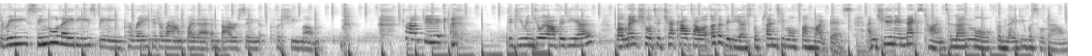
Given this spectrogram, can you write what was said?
Three single ladies being paraded around by their embarrassing, pushy mum. Tragic. Did you enjoy our video? Well, make sure to check out our other videos for plenty more fun like this and tune in next time to learn more from Lady Whistledown.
